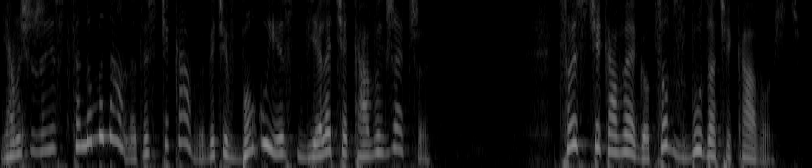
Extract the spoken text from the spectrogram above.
Ja myślę, że jest fenomenalne, to jest ciekawe. Wiecie, w Bogu jest wiele ciekawych rzeczy. Co jest ciekawego? Co wzbudza ciekawość?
